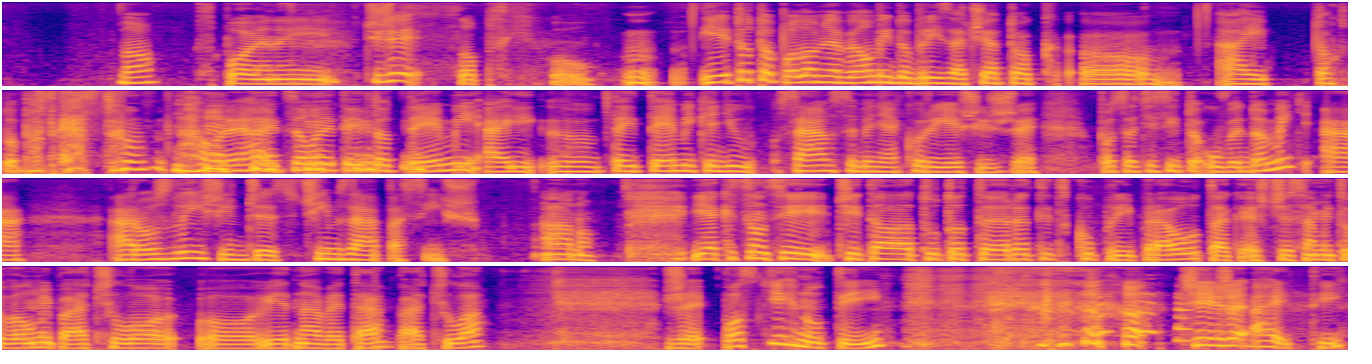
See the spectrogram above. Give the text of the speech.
No, spojený Čiže- so psychikou. Je toto podľa mňa veľmi dobrý začiatok uh, aj tohto podcastu, ale aj celej tejto témy, aj uh, tej témy, keď ju sám sebe nejako riešiš, že v podstate si to uvedomiť a, a rozlíšiť, že s čím zápasíš. Áno. Ja keď som si čítala túto teoretickú prípravu, tak ešte sa mi tu veľmi páčilo o, jedna veta, páčila, že postihnutí, čiže aj ty,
